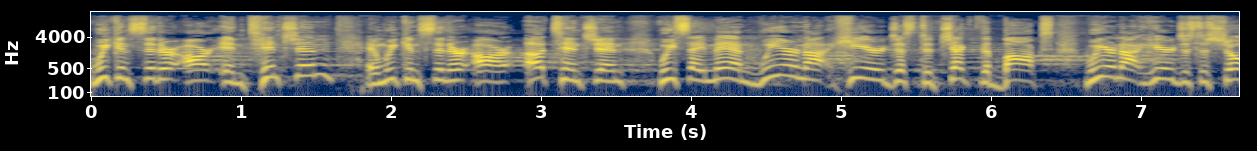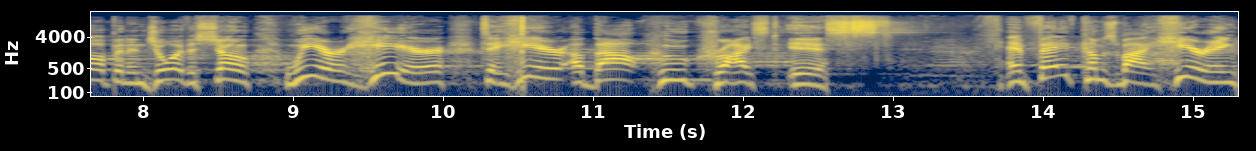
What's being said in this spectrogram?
we consider our intention and we consider our attention. We say, man, we are not here just to check the box. We are not here just to show up and enjoy the show. We are here to hear about who Christ is. And faith comes by hearing,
